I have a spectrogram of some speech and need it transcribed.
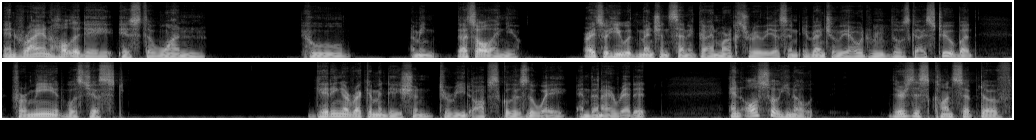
And Ryan Holiday is the one who, I mean, that's all I knew. Right. So he would mention Seneca and Marcus Aurelius, and eventually I would read those guys too. But for me, it was just getting a recommendation to read Obstacle is the Way, and then I read it. And also, you know, there's this concept of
